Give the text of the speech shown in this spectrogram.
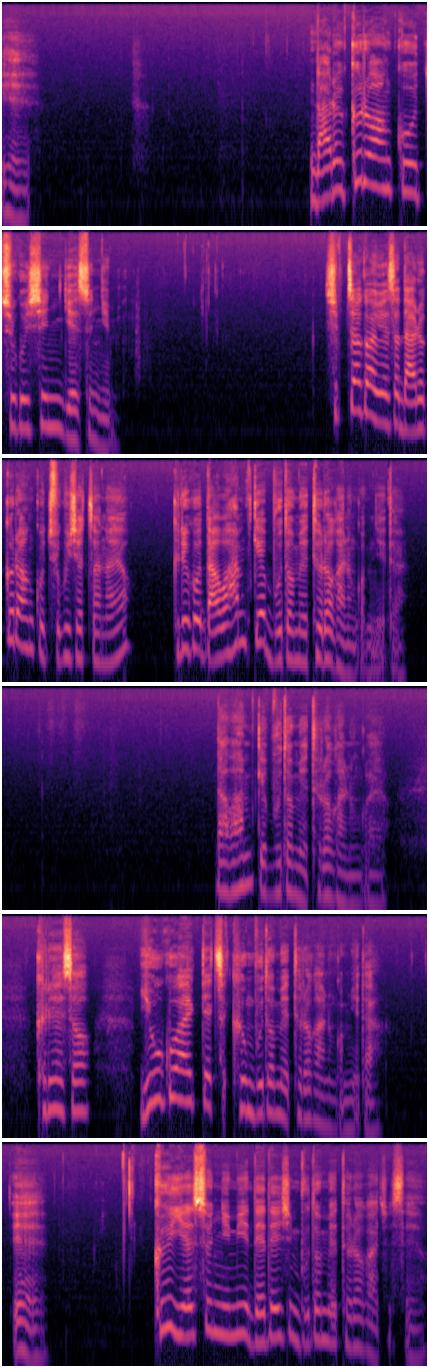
예. 나를 끌어안고 죽으신 예수님. 십자가 위에서 나를 끌어안고 죽으셨잖아요. 그리고 나와 함께 무덤에 들어가는 겁니다. 나와 함께 무덤에 들어가는 거예요. 그래서 요구할 때 그 무덤에 들어가는 겁니다. 예. 그 예수님이 내 대신 무덤에 들어가 주세요.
